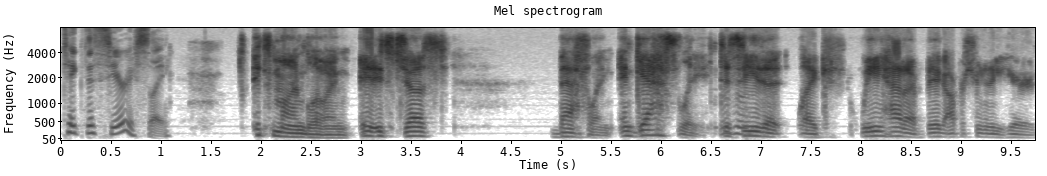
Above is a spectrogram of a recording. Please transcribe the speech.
take this seriously. It's mind blowing. It's just baffling and ghastly to Mhm. see that like we had a big opportunity here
